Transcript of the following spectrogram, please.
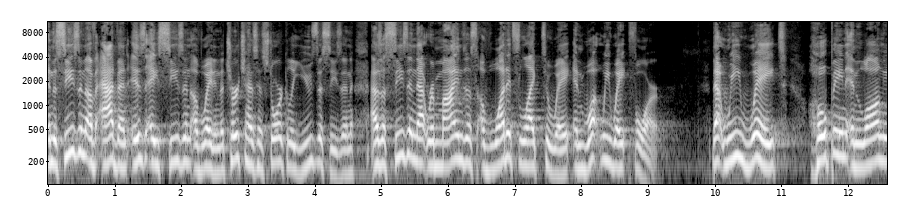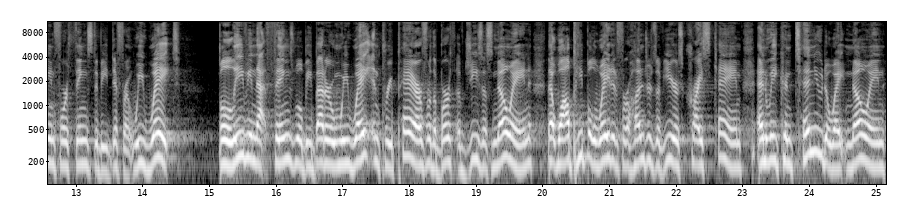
And the season of Advent is a season of waiting. The church has historically used this season as a season that reminds us of what it's like to wait and what we wait for. That we wait hoping and longing for things to be different. We wait, believing that things will be better. And we wait and prepare for the birth of Jesus, knowing that while people waited for hundreds of years, Christ came. And we continue to wait, knowing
